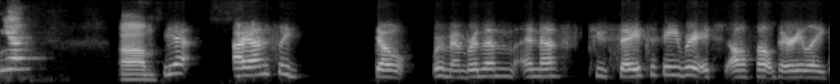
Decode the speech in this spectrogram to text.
Yeah. Um, Yeah. I honestly don't remember them enough to say it's a favorite. It all felt very like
